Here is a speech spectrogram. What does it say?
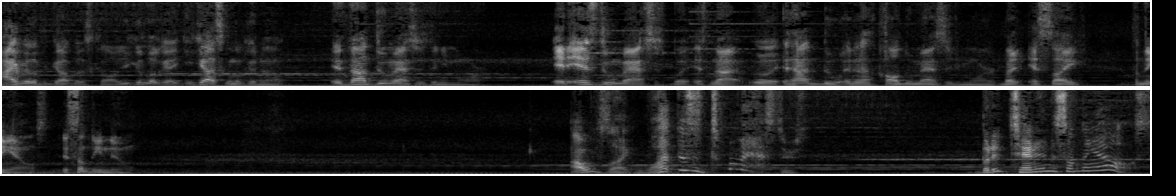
I really forgot what it's called. You can look at. You guys can look it up. It's not Duel Masters anymore. It is Duel Masters, but it's not. It's not. Duel, it's not called Duel Masters anymore. But it's like something else. It's something new. I was like, "What? This is Duel Masters," but it turned into something else.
